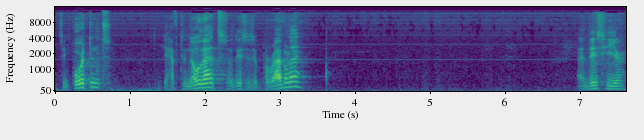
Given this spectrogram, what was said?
It's important. You have to know that. So this is a parabola. And this here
